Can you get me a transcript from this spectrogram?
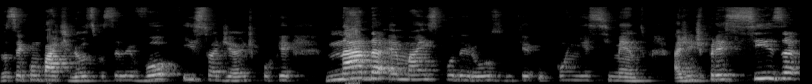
se você compartilhou, se você levou isso adiante, porque nada é mais poderoso do que o conhecimento. A gente precisa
